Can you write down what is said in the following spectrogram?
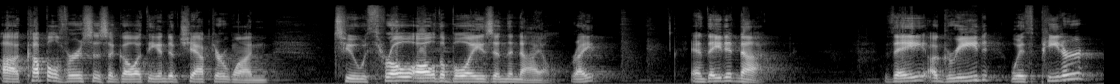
a couple verses ago at the end of chapter 1 to throw all the boys in the Nile, right? And they did not. They agreed with Peter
